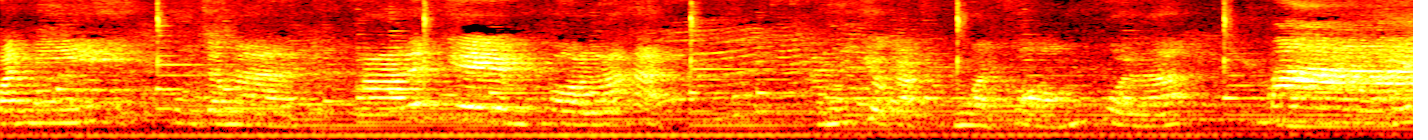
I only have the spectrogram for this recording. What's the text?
วันนี้ครูจะมาพาเล่นเกมพอรหัส อันนี้เกี่ยวกับหมวดของผลละมา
